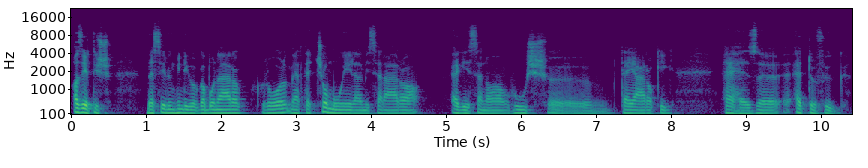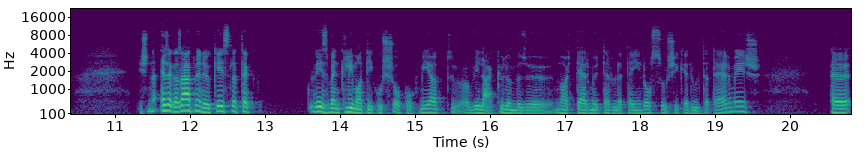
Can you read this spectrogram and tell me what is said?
Azért is beszélünk mindig a gabonárakról, mert egy csomó élelmiszerára egészen a hús tejárakig ehhez, ettől függ. És ezek az átmenő készletek részben klimatikus okok miatt a világ különböző nagy termőterületein rosszul sikerült a termés, e,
